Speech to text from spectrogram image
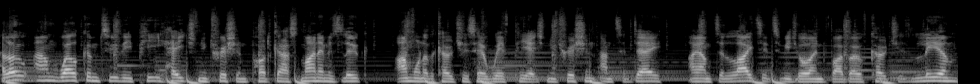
Hello and welcome to the PH Nutrition podcast. My name is Luke. I'm one of the coaches here with PH Nutrition, and today I am delighted to be joined by both coaches Liam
